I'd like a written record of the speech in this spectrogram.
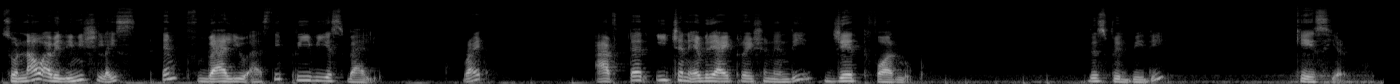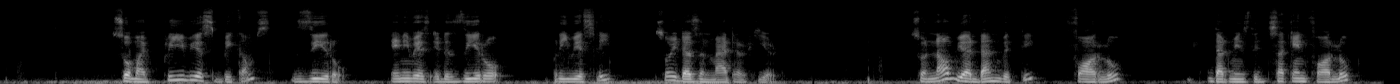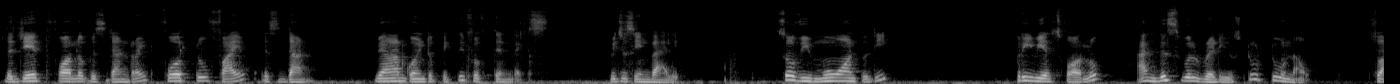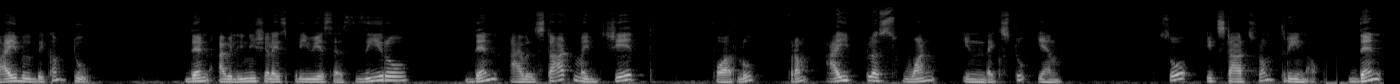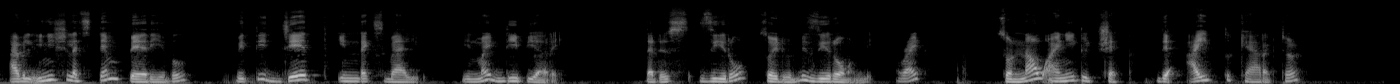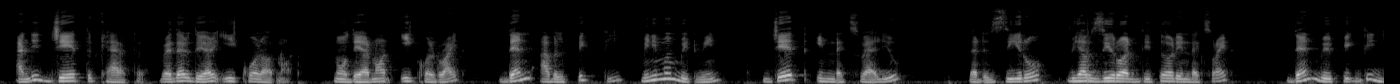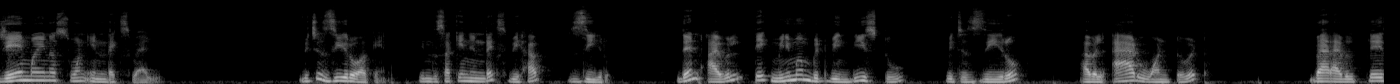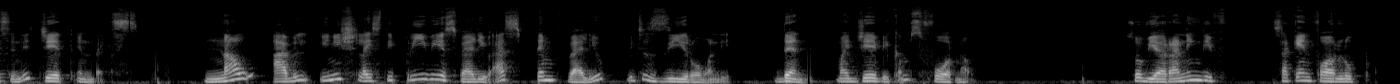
so now I will initialize temp value as the previous value, right? After each and every iteration in the jth for loop. This will be the case here. So my previous becomes 0. Anyways, it is 0 previously, so it doesn't matter here. So now we are done with the for loop. That means the second for loop the jth for loop is done right? 4 to 5 is done. We are not going to pick the fifth index which is invalid. So we move on to the previous for loop and this will reduce to 2 now. So i will become 2 then i will initialize previous as 0 then i will start my jth for loop from i plus 1 index to n. So it starts from 3 now. Then i will initialize temp variable with the jth index value in my dp array that is 0 so it will be 0 only right? So now i need to check the ith character and the jth character whether they are equal or not. No they are not equal right? Then i will pick the minimum between jth index value that is 0 we have 0 at the third index right? Then we pick the j minus 1 index value which is 0 again in the second index we have 0 then I will take minimum between these two which is 0. I will add 1 to it where I will place in the jth index. Now I will initialize the previous value as temp value which is 0 only. Then my j becomes 4 now. So we are running the second for loop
